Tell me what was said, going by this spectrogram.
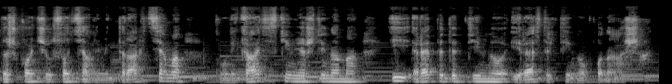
Teškoće u socijalnim interakcijama, komunikacijskim vještinama i repetitivno i restriktivno ponašanje.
